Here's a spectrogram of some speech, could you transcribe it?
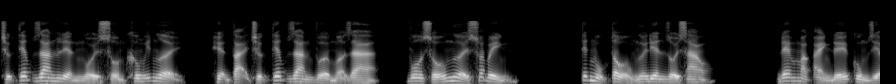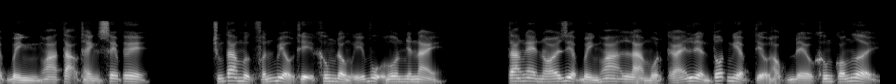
trực tiếp gian liền ngồi xổm không ít người, hiện tại trực tiếp gian vừa mở ra, vô số người soát bình. Tiết mục tổ ngươi điên rồi sao? Đem mặc ảnh đế cùng Diệp Bình Hoa tạo thành CP. Chúng ta mực phấn biểu thị không đồng ý vụ hôn nhân này. Ta nghe nói Diệp Bình Hoa là một cái liền tốt nghiệp tiểu học đều không có người,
